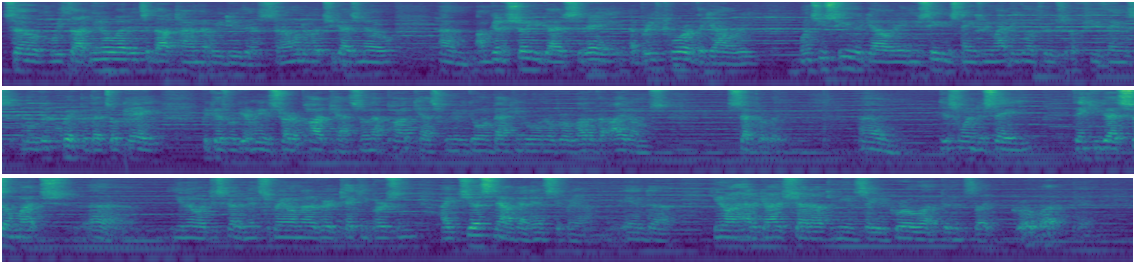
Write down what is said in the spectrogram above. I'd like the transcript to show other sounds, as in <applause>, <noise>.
So we thought, you know what, it's about time that we do this. And I want to let you guys know, um, I'm going to show you guys today a brief tour of the gallery. Once you see the gallery and you see these things, we might be going through a few things a little bit quick, but that's okay because we're getting ready to start a podcast. So on that podcast, we're going to be going back and going over a lot of the items separately. Um, just wanted to say thank you guys so much. Uh, you know, I just got an Instagram. I'm not a very techie person. I just now got Instagram. And, uh, you know, I had a guy shout out to me and say to grow up. And it's like, grow up? And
